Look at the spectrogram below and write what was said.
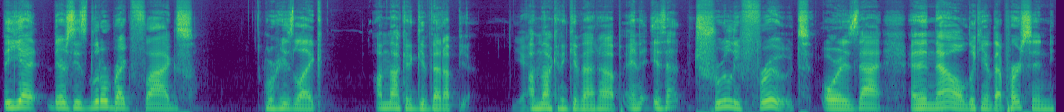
but yet there's these little red flags where he's like I'm not going to give that up yet. Yeah. I'm not going to give that up. And is that truly fruit or is that and then now looking at that person,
